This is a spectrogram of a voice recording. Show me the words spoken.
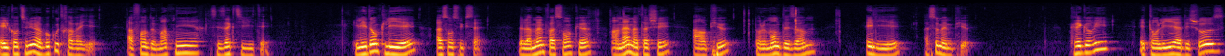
et il continue à beaucoup travailler afin de maintenir ses activités. Il est donc lié à son succès, de la même façon que un âne attaché à un pieu dans le monde des hommes est lié à ce même pieu. Grégory étant lié à des choses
